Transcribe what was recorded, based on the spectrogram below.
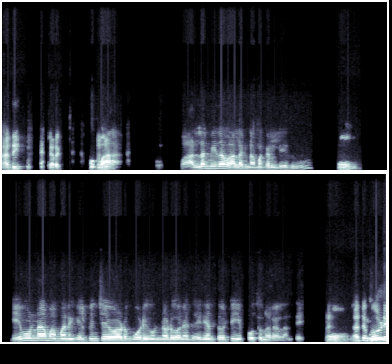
అది కరెక్ట్. వాళ్ళ మీద వాళ్ళకి నమ్మకం లేదు. ఏమున్నా మమ్మల్ని గెలిపించేవాడు మోడీ ఉన్నాడు అనే ధైర్యంతో పోతున్నారు వాళ్ళు అంతే ఉమ్, అంటే మోడీ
